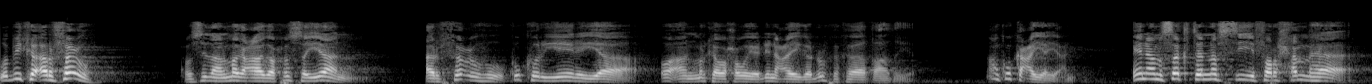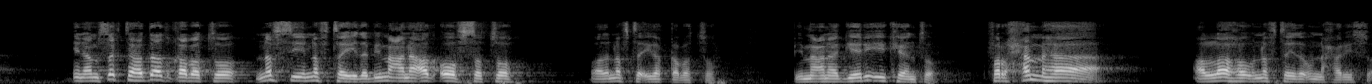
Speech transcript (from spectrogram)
Wa bika arfacuh xusidaan magacaaga xusayaan arfacuhu ku kor yeelayaa oo aan marka waxa weeye dhinacayga dhulka kaga qaadaya. Aan ku kacaya yacni. In amsakta nafsii farxamha in amsakta haddaad qabato nafsii naftayda bimacnaa aad oofsato oo aad nafta iga qabato bimacnaa geeri ii keento farxamhaa allaahow naftayda u naxariiso.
